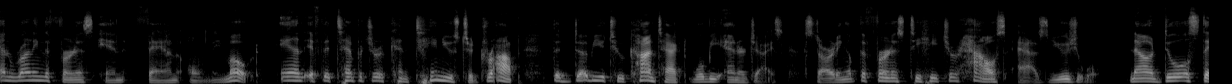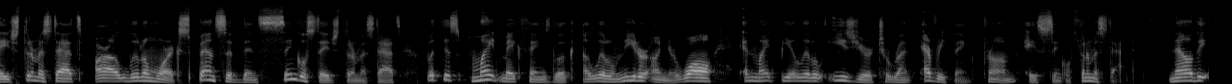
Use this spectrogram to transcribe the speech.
and running the furnace in fan only mode. And if the temperature continues to drop, the W2 contact will be energized, starting up the furnace to heat your house as usual. Now, dual stage thermostats are a little more expensive than single stage thermostats, but this might make things look a little neater on your wall and might be a little easier to run everything from a single thermostat. Now, the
